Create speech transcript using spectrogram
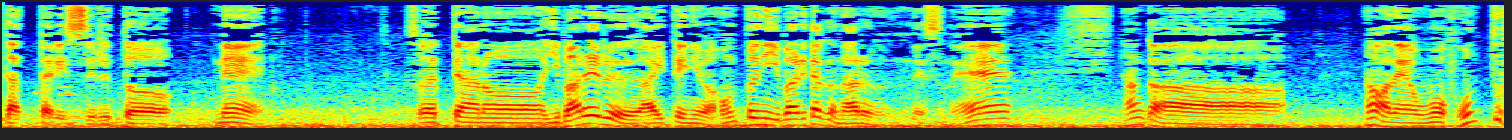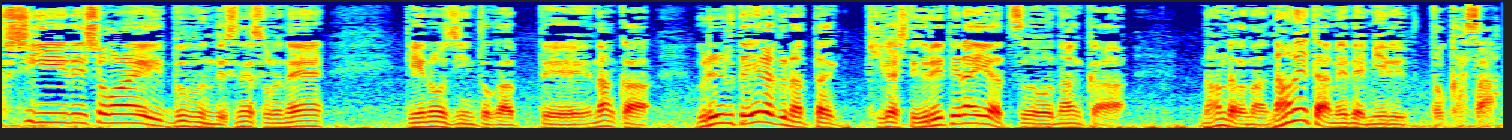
だったりすると、ね、そうやってあの、威張れる相手には本当に威張りたくなるんですね。なんか、なんかね、もう本当不思議でしょうがない部分ですね、それね。芸能人とかって、なんか、売れると偉くなった気がして、売れてないやつをなんか、なんだろうな、舐めた目で見るとかさ、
